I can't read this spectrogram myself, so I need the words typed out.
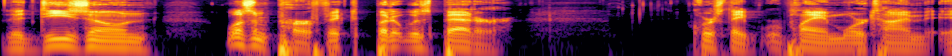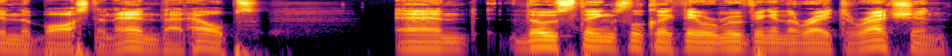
The D zone wasn't perfect, but it was better. Of course, they were playing more time in the Boston end. That helps. And those things looked like they were moving in the right direction.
